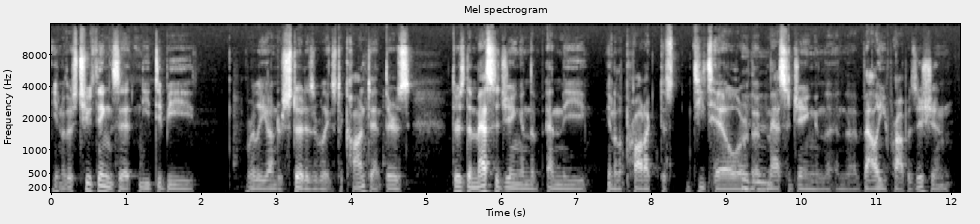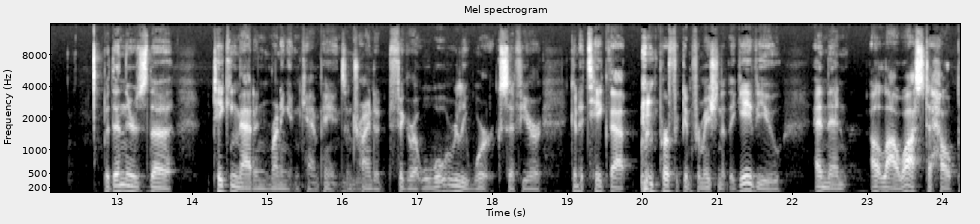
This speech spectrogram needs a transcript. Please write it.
you know, there's two things that need to be really understood as it relates to content. There's there's the messaging and the and the you know the product detail or the mm-hmm. messaging and the and the value proposition, but then there's the taking that and running it in campaigns and mm-hmm. trying to figure out well what really works if you're going to take that perfect information that they gave you and then allow us to help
